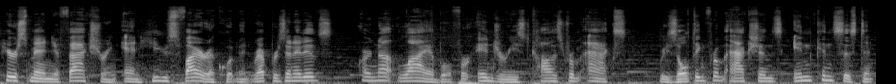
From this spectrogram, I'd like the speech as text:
Pierce Manufacturing and Hughes Fire Equipment representatives are not liable for injuries caused from acts resulting from actions inconsistent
